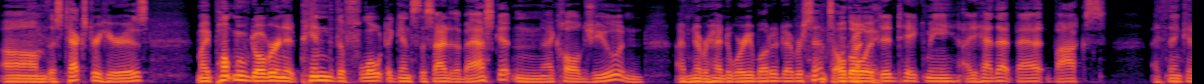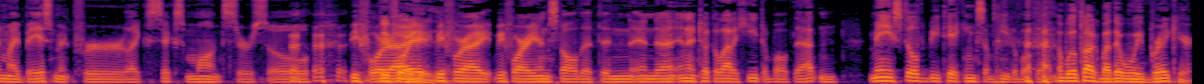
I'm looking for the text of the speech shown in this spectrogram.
um, this texture here is my pump moved over and it pinned the float against the side of the basket, and I called you, and I've never had to worry about it ever since. Although it did take me, I had that ba- box. I think in my basement for like six months or so before, Before I before I before I installed it, and and uh, and I took a lot of heat about that, and may still be taking some heat about that. We'll talk about that when we break here.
